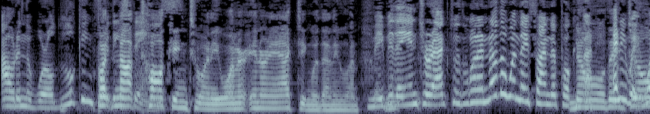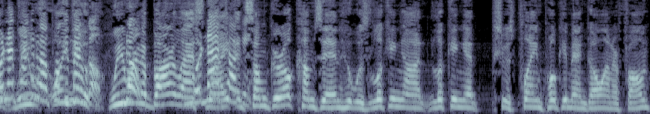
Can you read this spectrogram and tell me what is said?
out in the world looking for but these not things. talking to anyone or interacting with anyone. Maybe they interact with one another when they find a Pokemon. No, they anyway, don't. we're not We- talking about Pokemon. Go. We No, were in a bar last night, talking. and some girl comes in who was looking on, looking at. She was playing Pokemon Go on her phone.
